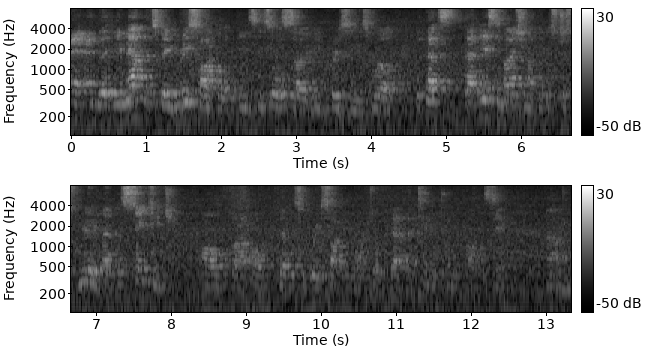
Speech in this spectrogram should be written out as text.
and the, the, amount that's being recycled is, is also increasing as well. But that's that estimation, I think, is just really that percentage of, uh, of levels of recycling when I talked about that 10 to 25 percent um,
